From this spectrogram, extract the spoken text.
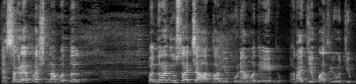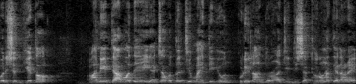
ह्या सगळ्या प्रश्नाबद्दल पंधरा दिवसाच्या आत आम्ही पुण्यामध्ये एक राज्य पातळीवरची परिषद घेत आहोत. आणि त्यामध्ये याच्याबद्दलची माहिती घेऊन पुढील आंदोलनाची दिशा ठरवण्यात येणार आहे.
